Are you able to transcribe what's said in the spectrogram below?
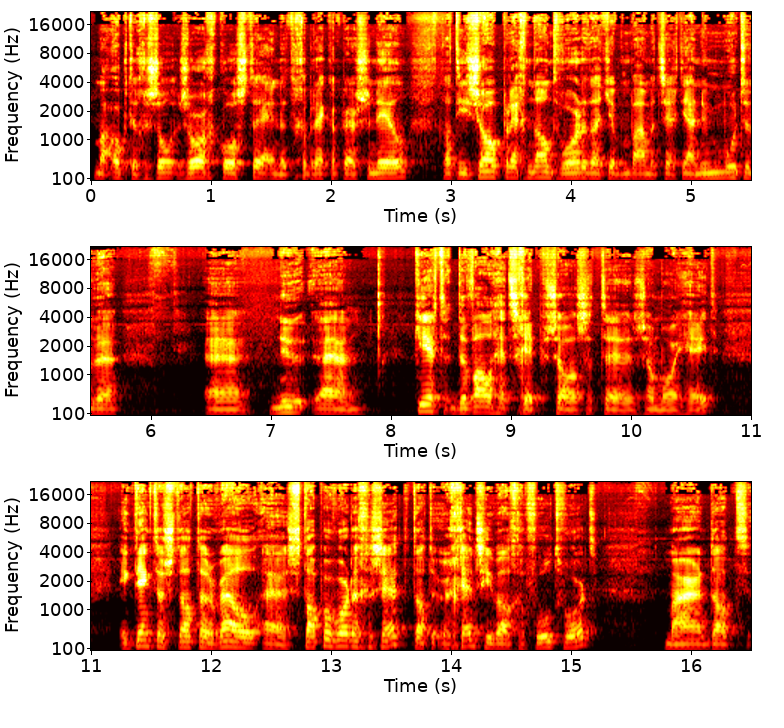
maar ook de zorgkosten en het gebrek aan personeel, dat die zo pregnant worden dat je op een bepaald moment zegt, ja, nu moeten we, nu keert de wal het schip, zoals het zo mooi heet. Ik denk dus dat er wel stappen worden gezet, dat de urgentie wel gevoeld wordt, maar dat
